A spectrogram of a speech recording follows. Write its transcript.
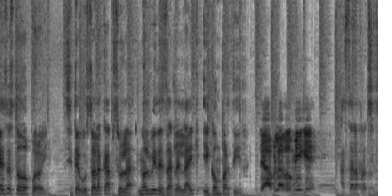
Eso es todo por hoy. Si te gustó la cápsula, no olvides darle like y compartir. Te ha hablado Migue. Hasta la próxima.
